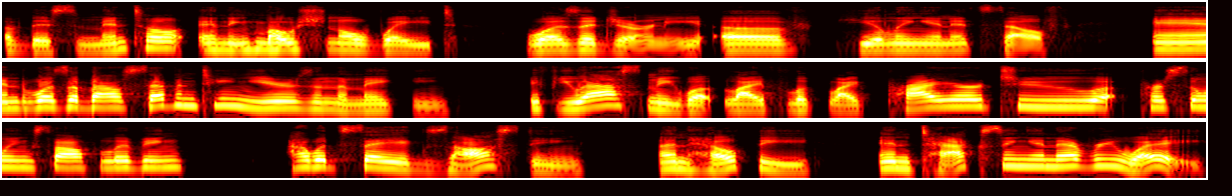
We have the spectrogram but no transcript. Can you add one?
of this mental and emotional weight was a journey of healing in itself and was about 17 years in the making. If you asked me what life looked like prior to pursuing soft living, I would say exhausting, unhealthy, and taxing in every way.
